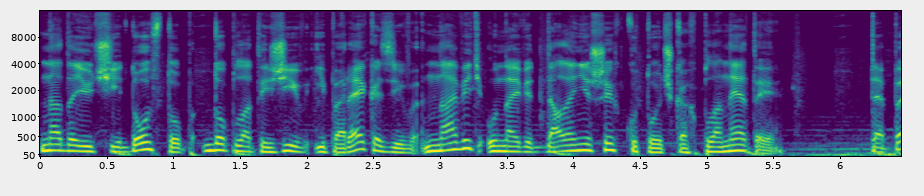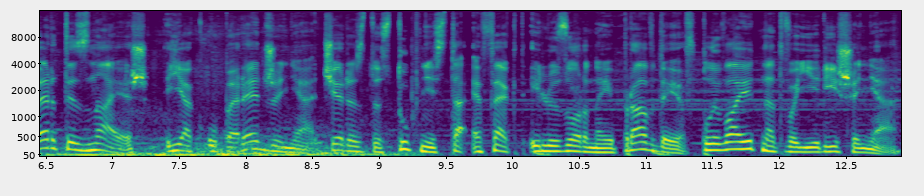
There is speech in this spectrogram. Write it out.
надаючи доступ до платежів і переказів навіть у найвіддаленіших куточках планети. Тепер ти знаєш, як упередження через доступність та ефект ілюзорної правди впливають на твої рішення.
